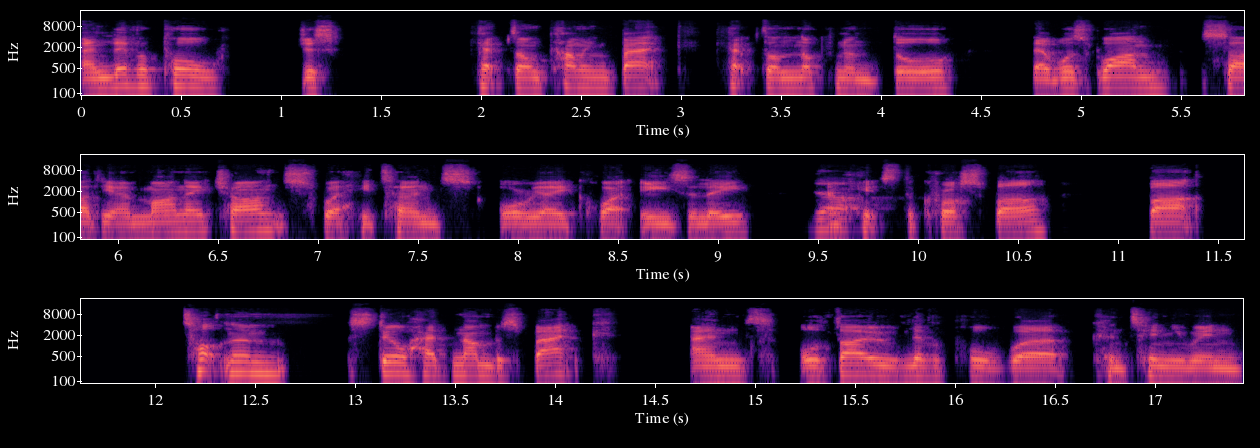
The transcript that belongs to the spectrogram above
And Liverpool just kept on coming back, kept on knocking on the door. There was one Sadio Mane chance where he turns Aurier quite easily yeah. and hits the crossbar. But Tottenham still had numbers back. And although Liverpool were continuing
